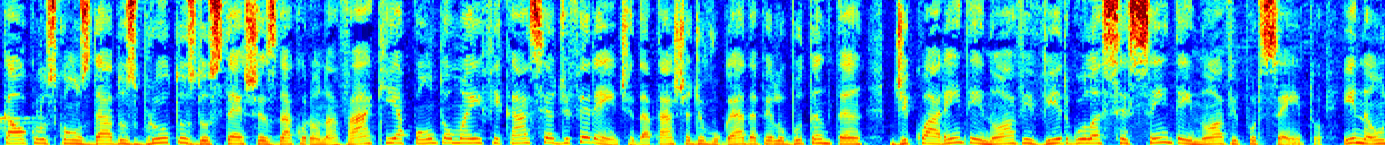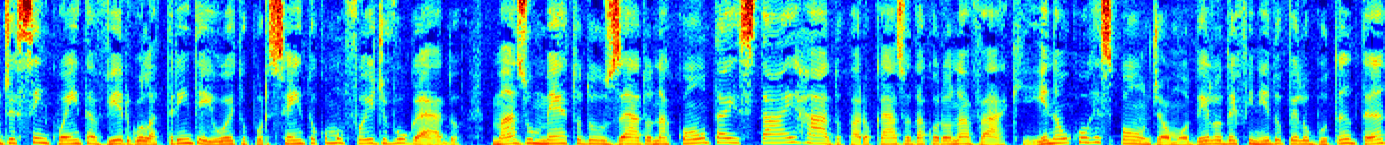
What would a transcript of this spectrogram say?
Cálculos com os dados brutos dos testes da Coronavac apontam uma eficácia diferente da taxa divulgada pelo Butantan, de 49,69% e não de 50,38%, como foi divulgado. Mas o método usado na conta está errado para o caso da Coronavac e não corresponde ao modelo definido pelo Butantan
